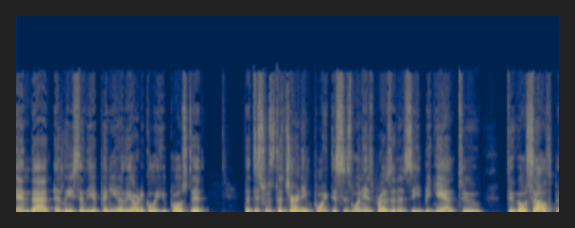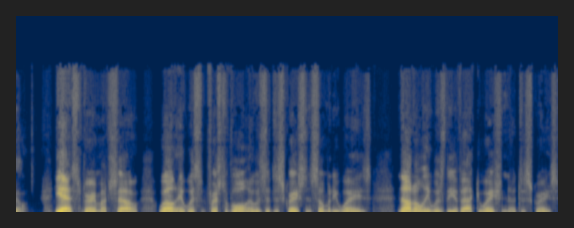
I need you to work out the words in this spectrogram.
And that, at least in the opinion of the article that you posted, that this was the turning point. This is when his presidency began to to go south, Bill. Yes, very much so. Well, it was first of all, it was a disgrace in so many ways. Not only was the evacuation a disgrace,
